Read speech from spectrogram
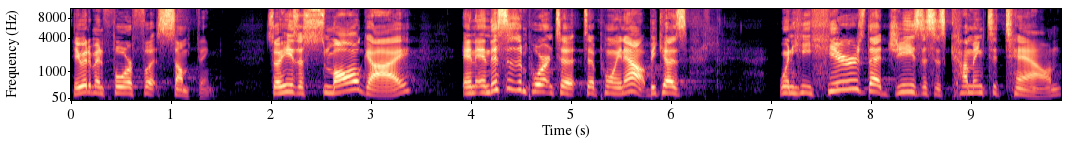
He would have been four foot something. So he's a small guy. And, and this is important to, to point out because when he hears that Jesus is coming to town,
